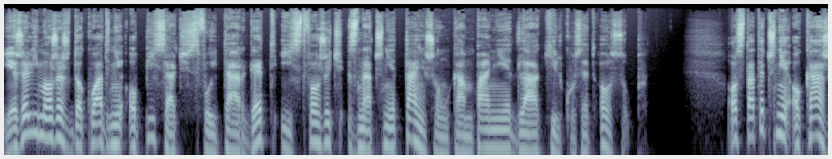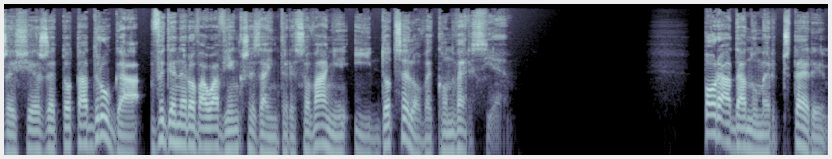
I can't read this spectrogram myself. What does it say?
jeżeli możesz dokładnie opisać swój target i stworzyć znacznie tańszą kampanię dla kilkuset osób. Ostatecznie okaże się, że to ta druga wygenerowała większe zainteresowanie i docelowe konwersje. Porada numer 4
